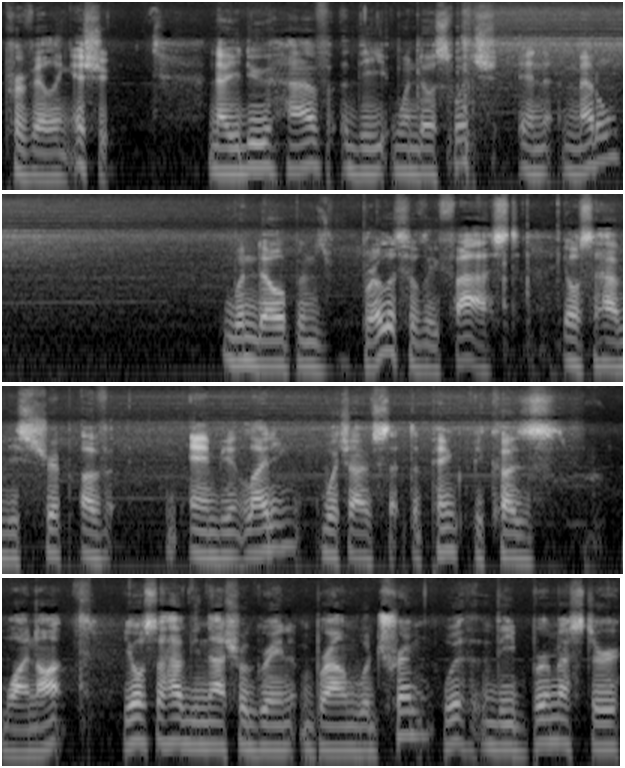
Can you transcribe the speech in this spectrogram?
prevailing issue. Now you do have the window switch in metal. Window opens relatively fast. You also have the strip of ambient lighting, which I've set to pink because why not? You also have the natural grain brown wood trim with the Burmester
